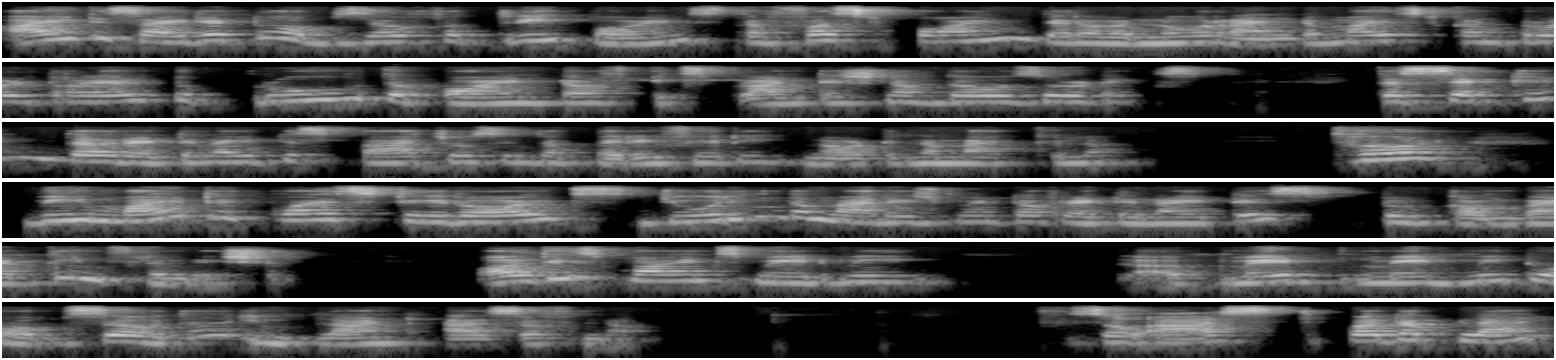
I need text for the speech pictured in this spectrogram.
I decided to observe for three points. The first point, there were no randomized control trial to prove the point of explantation of the ozurdex. The second, the retinitis patch was in the periphery, not in the macula. Third, we might require steroids during the management of retinitis to combat the inflammation. All these points made me, uh, made, made me to observe the implant as of now. So as per the plan,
